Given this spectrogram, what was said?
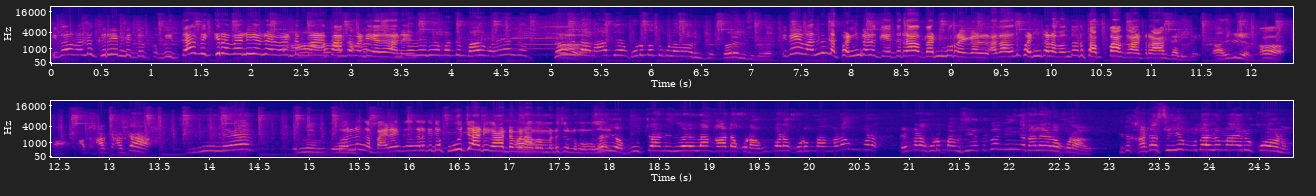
இவ வந்து கிரீம் வித்து விக்கிற வெளியில வேண்டும் பார்க்க வேண்டியதானே அந்த வேலையை மட்டும் பாருங்க. ஆத்தியம் குடும்பத்துக்குள்ள தான் இருக்கு. வேற என்ன செய்தவா இதே வந்து இந்த பெண்களுக்கு எதிராக வன்முறைகள் அதாவது பெண்களை வந்து ஒரு தப்பா காட்டுற ஆக்கள் ஓ. அக்கா இனிமேல் சொல்லுங்கப்பா எனக்கு எங்களுக்கு இந்த பூச்சாடி காட்ட வேணாமா மட்டும் சொல்லுங்க சரியா பூச்சாண்டி இதுகள் எல்லாம் காட்டக்கூடாது. உங்களோட குடும்பங்களை உங்களோட எங்களோட குடும்ப விஷயத்துக்கு நீங்க தலையிடக்கூடாது. இது கடைசியும் முதலுமா இருக்கணும்.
